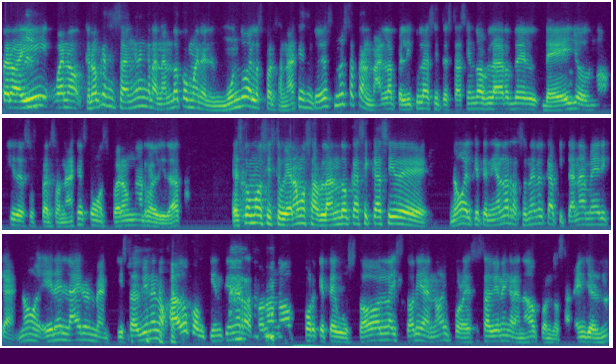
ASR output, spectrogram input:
pero ahí, bueno, creo que se están engranando como en el mundo de los personajes, entonces no está tan mal la película si te está haciendo hablar de, de ellos, ¿no? Y de sus personajes como si fuera una realidad. Es como si estuviéramos hablando casi, casi de, no, el que tenía la razón era el Capitán América, no, era el Iron Man, y estás bien enojado con quién tiene razón o no, porque te gustó la historia, ¿no? Y por eso estás bien engranado con los Avengers, ¿no?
